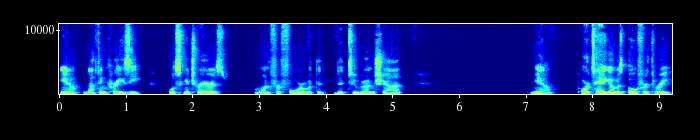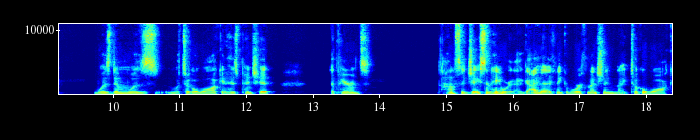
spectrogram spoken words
You know, nothing crazy. Willson Contreras, one for four with the, the two run shot. You know, Ortega was 0 for 3. Wisdom was took a walk in his pinch hit appearance. Honestly, Jason Heyward, a guy that I think worth mentioning tonight, took a walk,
